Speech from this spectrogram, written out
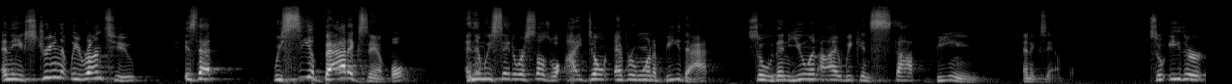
And the extreme that we run to is that we see a bad example, and then we say to ourselves, well, I don't ever want to be that. So then you and I, we can stop being an example. So either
